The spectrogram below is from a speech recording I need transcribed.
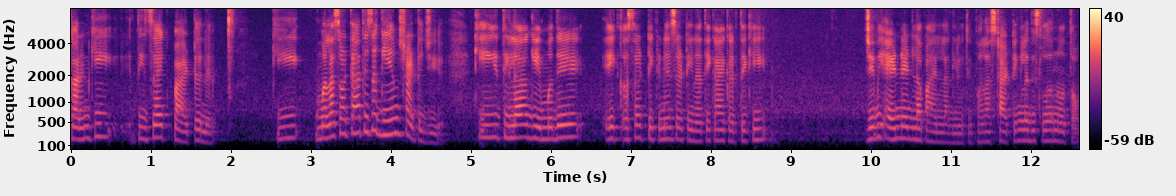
कारण की तिचा एक पॅटर्न आहे की मला असं वाटतं हा तिचा गेम स्ट्रॅटेजी आहे. की तिला गेममध्ये एक असं टिकण्यासाठी ना ती काय करते की जे मी एंड एंडला पाहायला लागली होती मला स्टार्टिंगला दिसलं नव्हतं.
